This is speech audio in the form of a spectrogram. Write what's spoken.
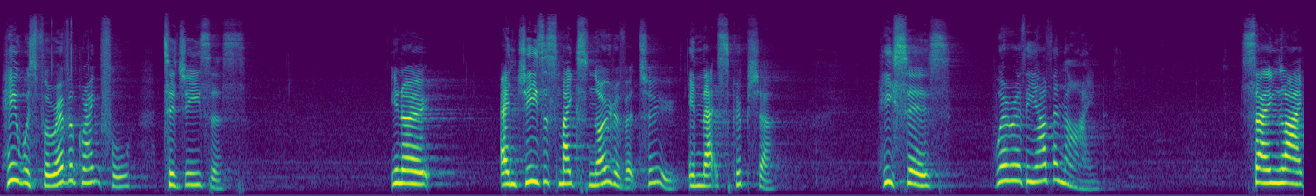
He was forever grateful to Jesus. You know, and Jesus makes note of it too in that scripture. He says, Where are the other nine? Saying, like,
